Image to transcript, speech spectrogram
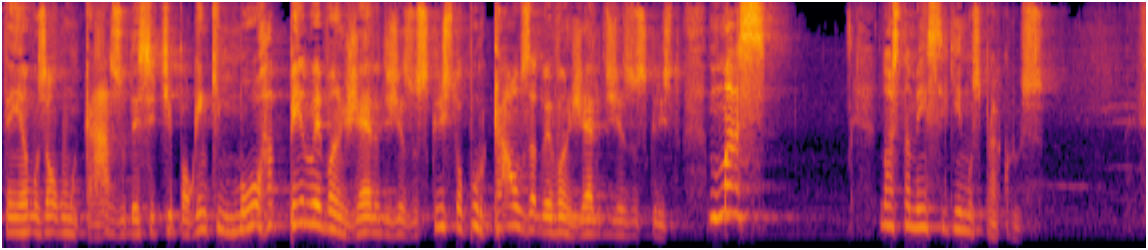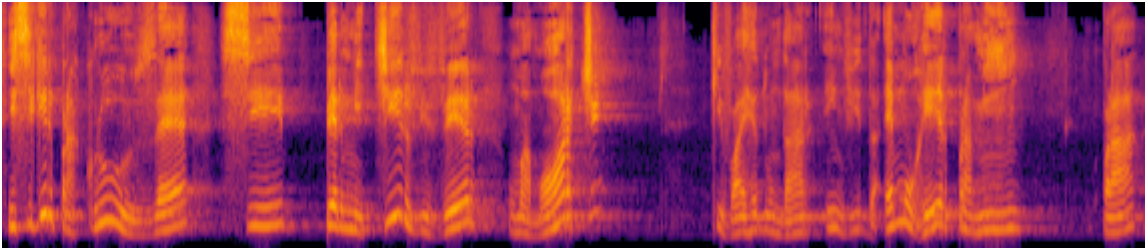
tenhamos algum caso desse tipo, alguém que morra pelo evangelho de Jesus Cristo ou por causa do evangelho de Jesus Cristo. Mas nós também seguimos para a cruz. E seguir para a cruz é se permitir viver uma morte que vai redundar em vida. É morrer para mim, para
